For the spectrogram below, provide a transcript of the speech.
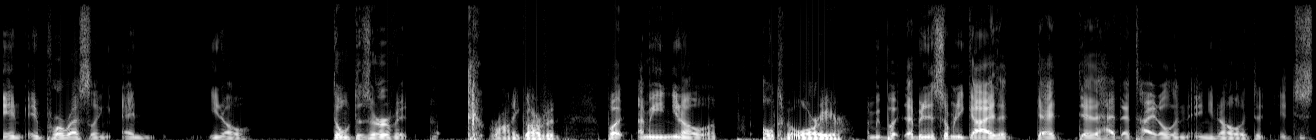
in in pro wrestling and you know don't deserve it. Ronnie Garvin, but I mean, you know, Ultimate Warrior. I mean, but I mean, there's so many guys that that, that had that title, and and you know, it, it just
